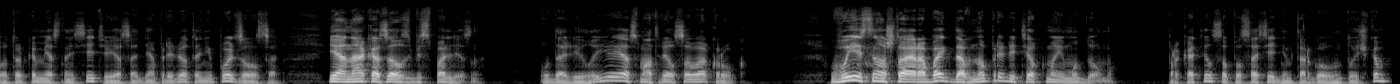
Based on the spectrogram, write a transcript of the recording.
Вот только местной сетью я со дня прилета не пользовался, и она оказалась бесполезна. Удалил ее и осмотрелся вокруг. Выяснил, что аэробайк давно прилетел к моему дому. Прокатился по соседним торговым точкам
